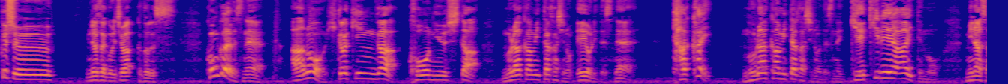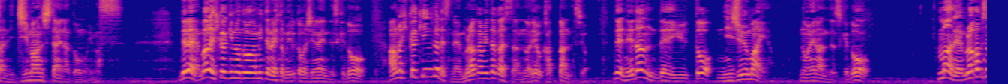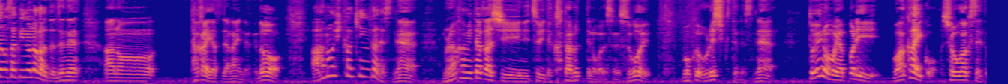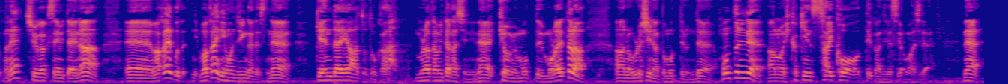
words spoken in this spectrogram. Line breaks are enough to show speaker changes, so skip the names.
クッシュー皆さんこんにちは、加藤です。今回はですね、あのヒカキンが購入した村上隆の絵よりですね、高い村上隆のですね、激レアアイテムを皆さんに自慢したいなと思います。でね、まだヒカキンの動画見てない人もいるかもしれないんですけど、あのヒカキンがですね、村上隆さんの絵を買ったんですよ。で、値段で言うと20万円の絵なんですけど、まあね、村上さんの作品の中だったら全然、あのー、高いやつではないんだけど、あのヒカキンがですね、村上隆について語るっていうのがですね、すごい僕は嬉しくてですね、というのもやっぱり若い子、小学生とかね、中学生みたいな、えー、若い子、若い日本人がですね、現代アートとか村上隆にね、興味を持ってもらえたら、あの、嬉しいなと思ってるんで、本当にね、あの、ヒカキン最高っていう感じですよ、マジで。ね。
